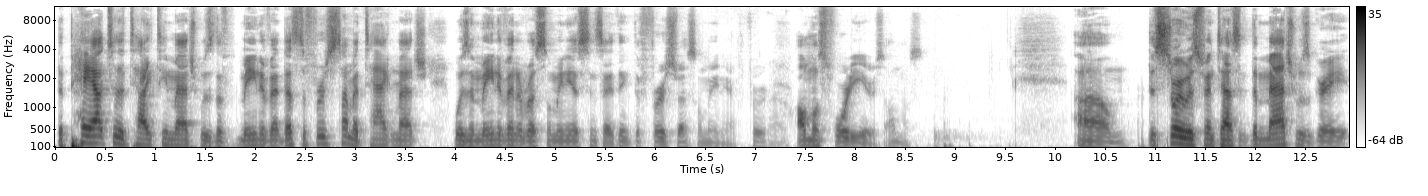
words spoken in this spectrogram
The payout to the tag team match was the main event. That's the first time a tag match was a main event of WrestleMania since I think the first WrestleMania for almost 40 years, almost. Um, the story was fantastic. The match was great.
